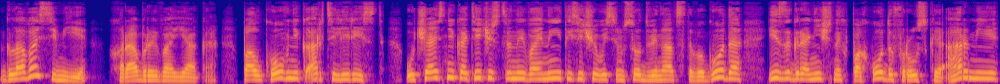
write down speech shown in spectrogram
Глава семьи – храбрый вояка, полковник-артиллерист, участник Отечественной войны 1812 года и заграничных походов русской армии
